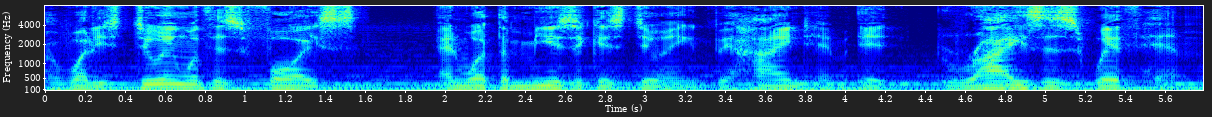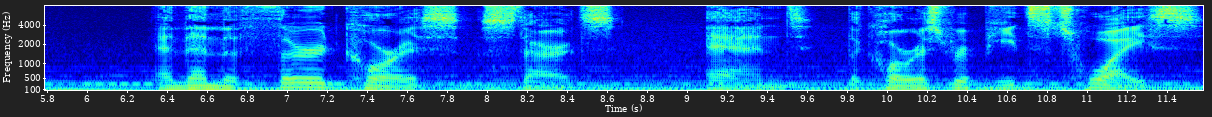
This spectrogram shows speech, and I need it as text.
of what he's doing with his voice and what the music is doing behind him. It rises with him. And then the third chorus starts, and the chorus repeats twice,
